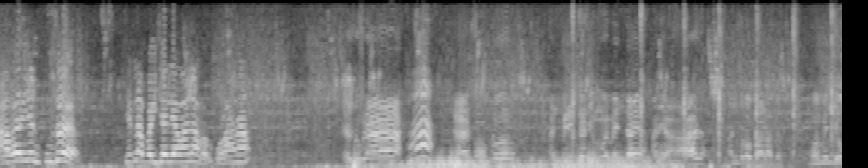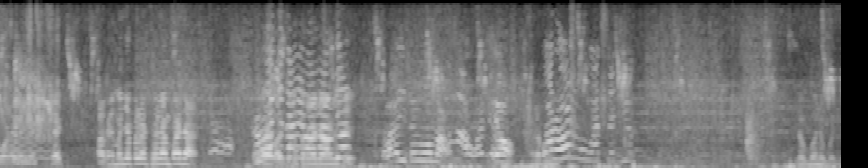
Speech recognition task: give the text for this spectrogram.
હવે એને પૂછો કેટલા પૈસા લેવાના વરખોળાના એ છોકરા હા. આ છોકરો અને પેલી તની મોય બેન થાય અને હાર અંતરો બાણા તો મોય બેન જવાના કરીને. આખરી પેલા ઠેલામ પાછા. ઓય વાંધો કરવા જવાનું છે. કલાઈ તમે ઓમાં. યો અને હું વાત કરજો જો બને બની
